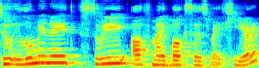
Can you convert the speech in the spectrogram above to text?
to illuminate three of my boxes right here.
